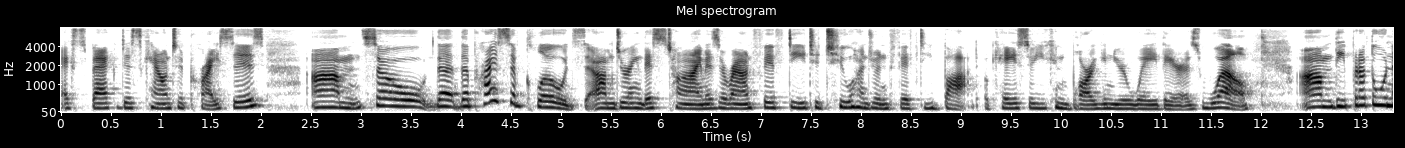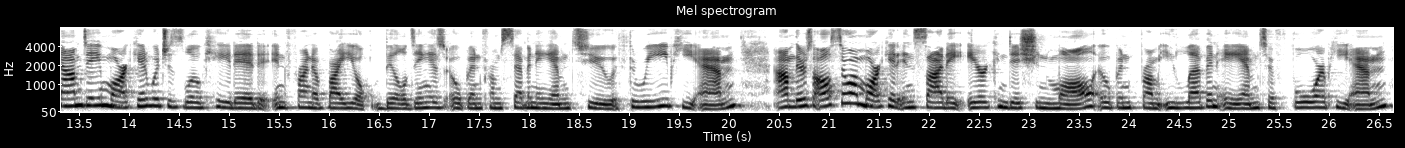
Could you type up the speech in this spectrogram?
expect discounted prices. Um, so the, the price of clothes um, during this time is around 50 to 250 baht. Okay, so you can bargain your way there as well. Um, the Pratunam Day Market, which is located in front of Bayok building, is open from 7 a.m. to 3 p.m. Um, there's also a market inside a air-conditioned mall open from 11 a.m. to 4 p.m.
